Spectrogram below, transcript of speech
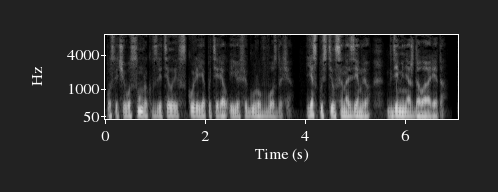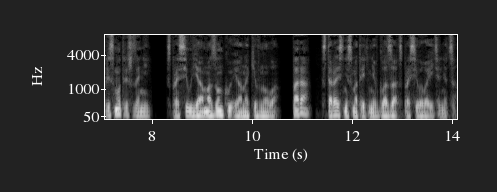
после чего сумрак взлетела и вскоре я потерял ее фигуру в воздухе. Я спустился на землю, где меня ждала арета. «Присмотришь за ней?» — спросил я амазонку и она кивнула. «Пора», — стараясь не смотреть мне в глаза, спросила воительница.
